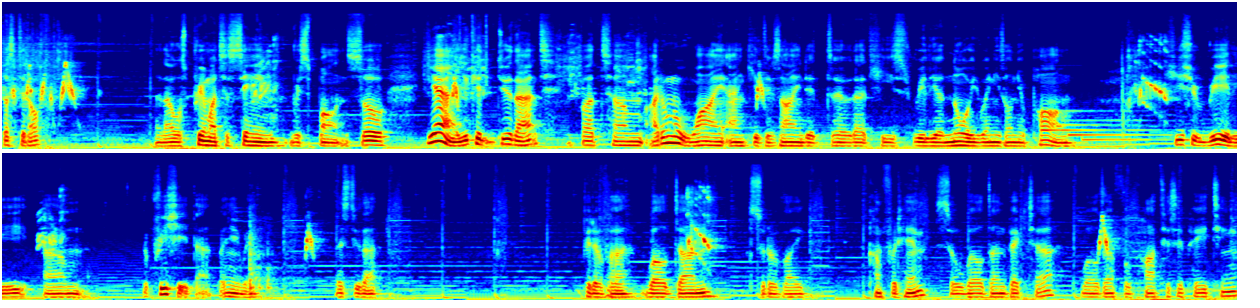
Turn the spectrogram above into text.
Dust it off. And that was pretty much the same response. So yeah, you could do that, but um, I don't know why Anki designed it so that he's really annoyed when he's on your palm. He should really um, appreciate that. But anyway, let's do that. Bit of a well done, sort of like comfort him. So well done, Vector. Well done for participating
